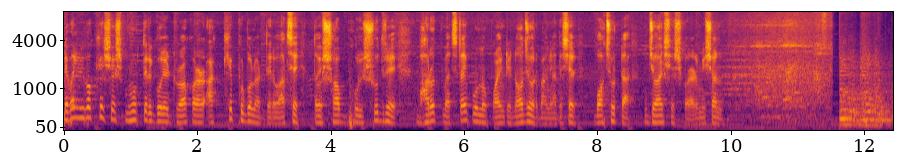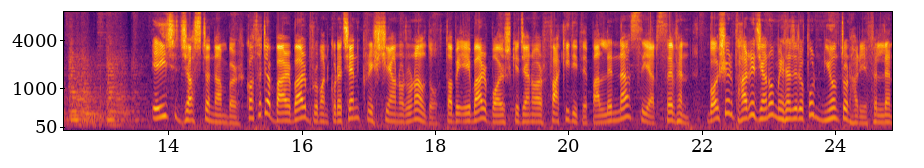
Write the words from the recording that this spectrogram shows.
নেপালের বিপক্ষে শেষ মুহূর্তের গোলে ড্র করার আক্ষেপ ফুটবলারদেরও আছে। তবে সব ভুল শুধরে ভারত ম্যাচটাই পূর্ণ পয়েন্টে নজর বাংলাদেশের। বছরটা জয় শেষ করার mission. Age just a number কথাটা বারবার প্রমাণ করেছেন ক্রিশ্চিয়ানো রোনালদো। তবে এবার বয়সকে যেন আর ফাঁকি দিতে পারলেন না সিআর সেভেন। বয়সের ভারে যেন মেধাজের ওপর নিয়ন্ত্রণ হারিয়ে ফেললেন।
